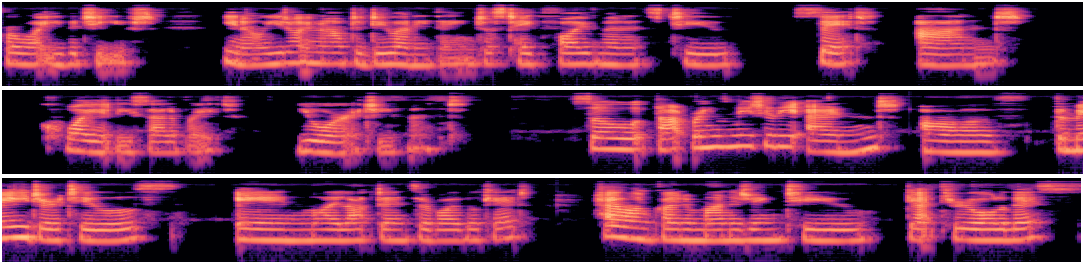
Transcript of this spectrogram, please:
for what you've achieved. You know, you don't even have to do anything, just take five minutes to sit and quietly celebrate your achievement. So that brings me to the end of the major tools in my lockdown survival kit. How I'm kind of managing to get through all of this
